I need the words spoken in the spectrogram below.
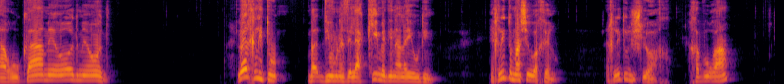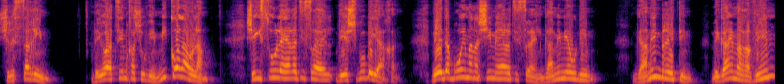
ארוכה מאוד מאוד. לא החליטו בדיון הזה להקים מדינה ליהודים. החליטו משהו אחר. החליטו לשלוח חבורה של שרים ויועצים חשובים מכל העולם, שייסעו לארץ ישראל וישבו ביחד, וידברו עם אנשים מארץ ישראל, גם עם יהודים, גם עם בריטים וגם עם ערבים,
